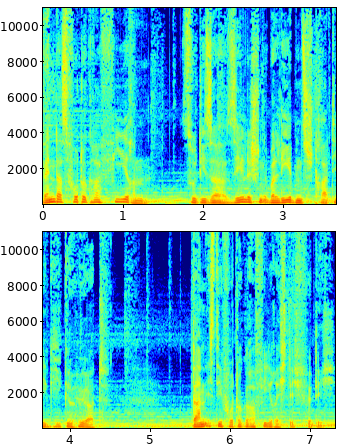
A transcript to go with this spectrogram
Wenn das Fotografieren zu dieser seelischen Überlebensstrategie gehört, dann ist die Fotografie richtig für dich.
